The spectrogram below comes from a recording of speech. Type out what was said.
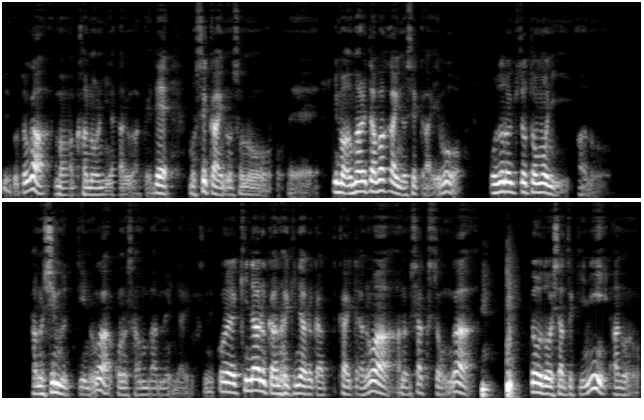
ということが、まあ、可能になるわけで、もう世界のその、えー、今生まれたばかりの世界を驚きとともに、あの、楽しむっていうのがこの3番目になりますね。これ、気なるかな、気なるかって書いてあるのは、あの、シャクソンが、労働した時に、あの、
